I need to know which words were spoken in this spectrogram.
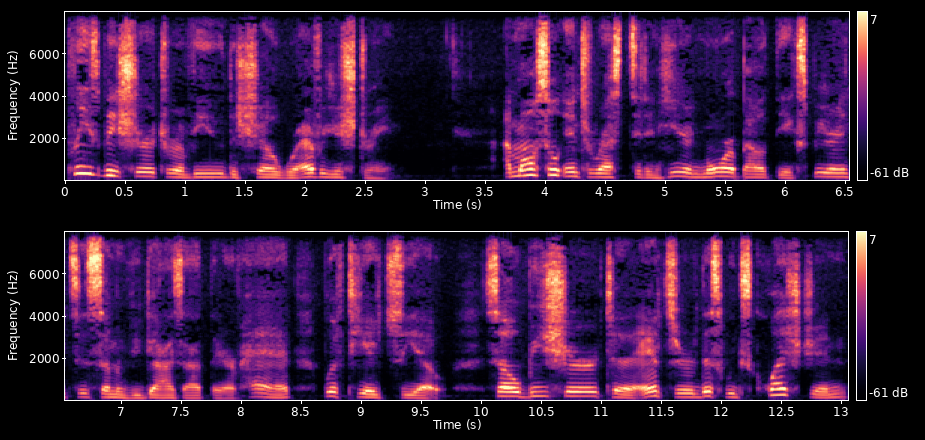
please be sure to review the show wherever you stream. I'm also interested in hearing more about the experiences some of you guys out there have had with THCO. So be sure to answer this week's question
